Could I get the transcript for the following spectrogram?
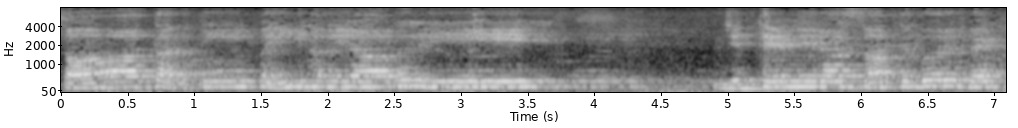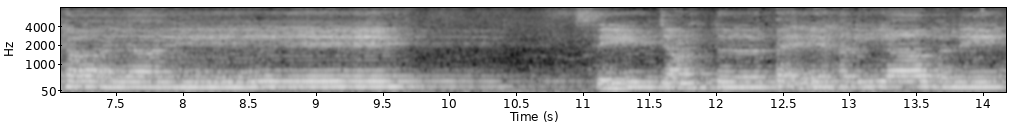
ਸਾ ਧਰਤੀ ਭਈ ਹਰਿਆਵਲੀ। ਜਿੱਥੇ ਮੇਰਾ ਸਤਿਗੁਰ ਬੈਠਾ ਆਏ। ਸੇ ਜੰਤ ਭੈ ਹਰਿਆਵਲੇ,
